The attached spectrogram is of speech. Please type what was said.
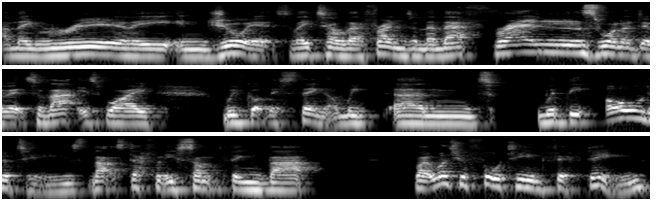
and they really enjoy it, so they tell their friends, and then their friends want to do it, so that is why we've got this thing, and we and with the older teens, that's definitely something that like once you're 14, 15,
